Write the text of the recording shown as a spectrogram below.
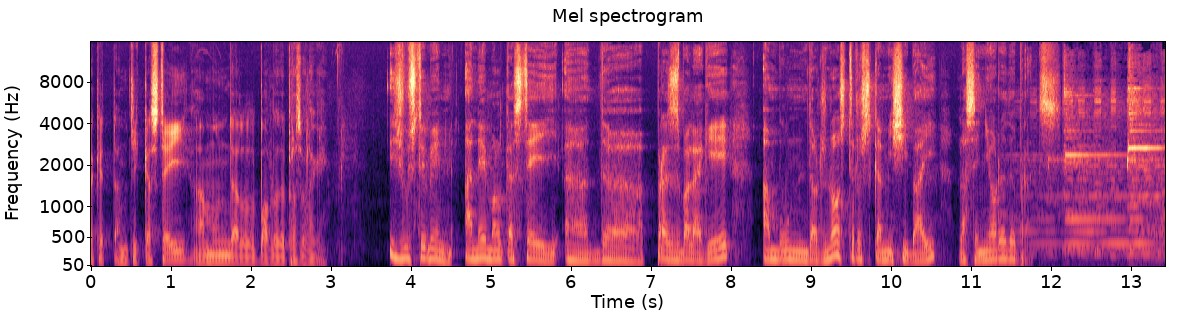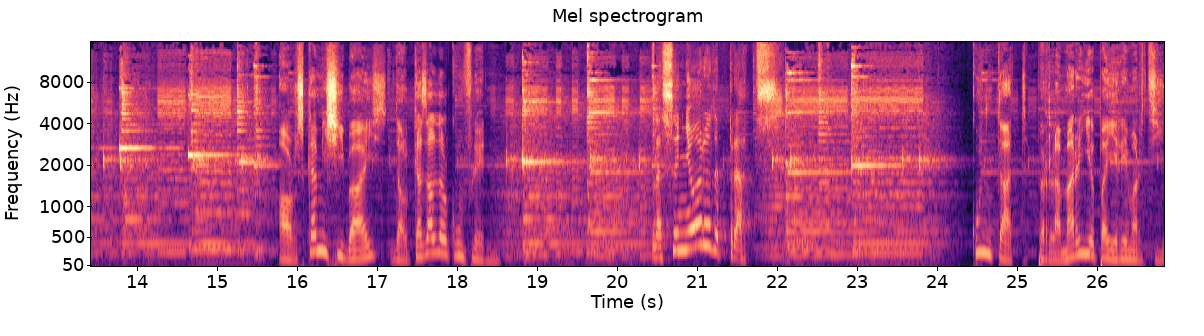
aquest antic castell amunt del poble de Pras Balaguer. I justament anem al castell eh, de Pras Balaguer amb un dels nostres camixibai, la senyora de Prats. Els camixibais del casal del Conflent. La senyora de Prats. Contat per la Maria Pairé Martí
